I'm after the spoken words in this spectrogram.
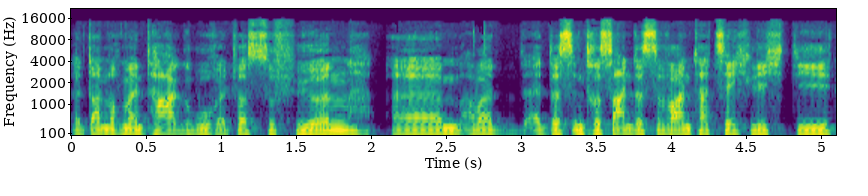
äh, dann noch mein Tagebuch etwas zu führen. Ähm, aber das Interessanteste waren tatsächlich die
